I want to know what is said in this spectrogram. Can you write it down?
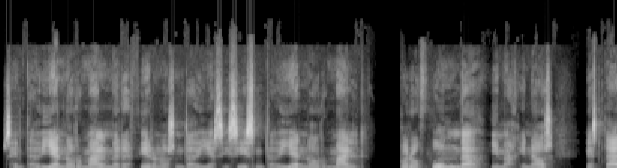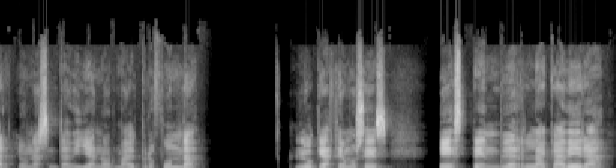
sentadilla normal me refiero, no sentadilla sí, sí, sentadilla normal profunda, imaginaos estar en una sentadilla normal profunda, lo que hacemos es extender la cadera,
